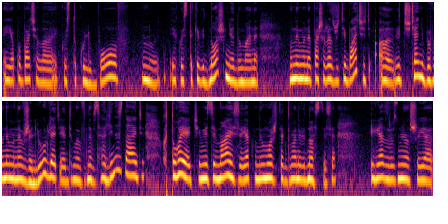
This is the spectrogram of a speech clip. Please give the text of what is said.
і я побачила якусь таку любов, ну, якось таке відношення до мене. Вони мене перший раз в житті бачать, а відчуття, ніби вони мене вже люблять. І я думаю, вони взагалі не знають, хто я, чим я займаюся, як вони можуть так до мене відноситися. І я зрозуміла, що я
